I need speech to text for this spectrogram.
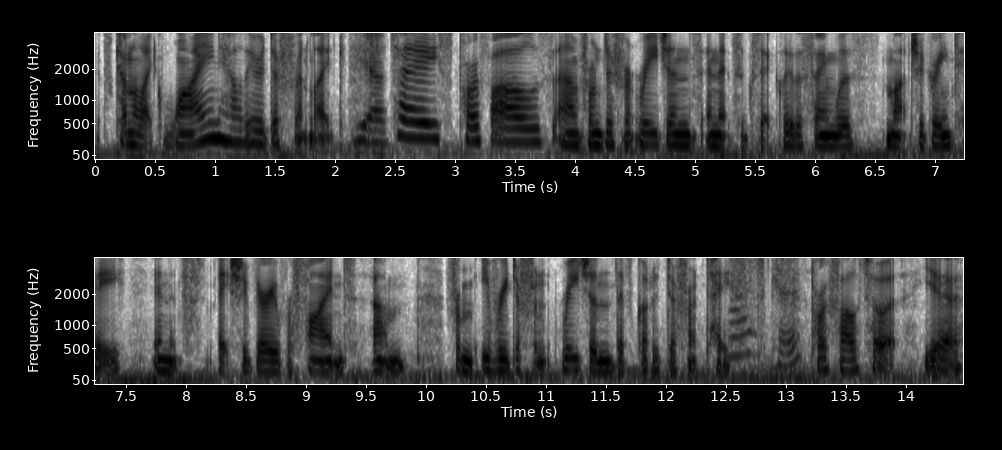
It's kind of like wine, how there are different like Yeah. taste profiles um, from different regions, and that's exactly the same with matcha green tea. And it's actually very refined um, from every different region. They've got a different taste okay. profile to it. Yeah.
